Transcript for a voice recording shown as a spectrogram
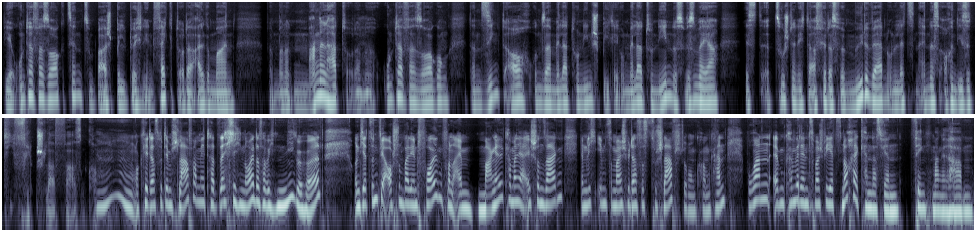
wir unterversorgt sind, zum Beispiel durch einen Infekt oder allgemein wenn man einen Mangel hat oder eine Unterversorgung, dann sinkt auch unser Melatoninspiegel. Und Melatonin, das wissen wir ja, ist äh, zuständig dafür, dass wir müde werden und letzten Endes auch in diese Tiefschlafphasen kommen. Mm, okay, das mit dem Schlaf war mir tatsächlich neu, das habe ich nie gehört. Und jetzt sind wir auch schon bei den Folgen von einem Mangel, kann man ja eigentlich schon sagen, nämlich eben zum Beispiel, dass es zu Schlafstörungen kommen kann. Woran ähm, können wir denn zum Beispiel jetzt noch erkennen, dass wir einen Zinkmangel haben?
